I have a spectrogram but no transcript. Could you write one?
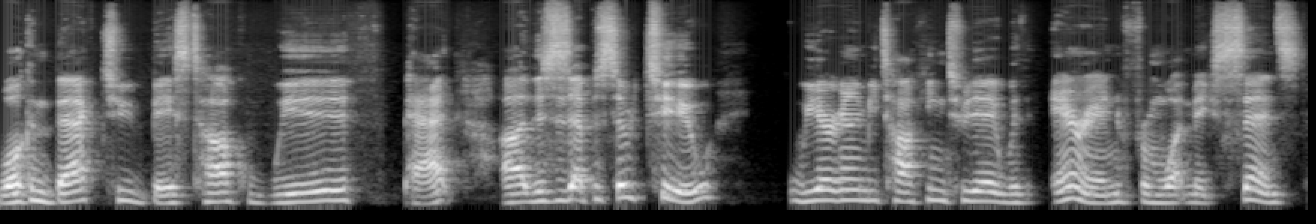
Welcome back to Bass Talk with Pat. Uh, this is episode two. We are going to be talking today with Aaron from What Makes Sense.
